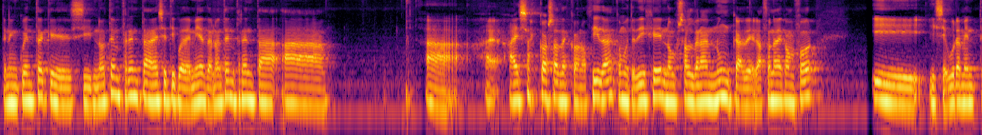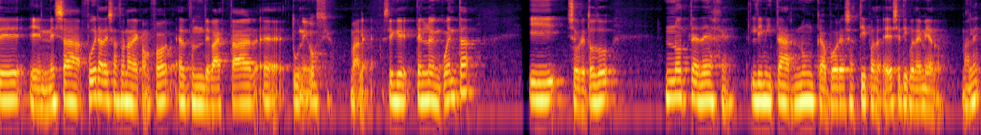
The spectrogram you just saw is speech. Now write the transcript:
Ten en cuenta que si no te enfrentas a ese tipo de miedo, no te enfrentas a, a, esas cosas desconocidas, como te dije, no saldrán nunca de la zona de confort y, seguramente en esa, fuera de esa zona de confort es donde va a estar eh, tu negocio, ¿vale? Así que tenlo en cuenta y sobre todo no te dejes limitar nunca por ese tipo de, ese tipo de miedo, ¿vale?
